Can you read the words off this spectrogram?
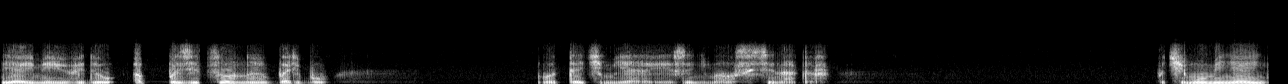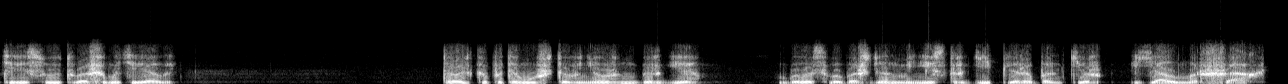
Я имею в виду оппозиционную борьбу – вот этим я и занимался, сенатор. Почему меня интересуют ваши материалы? Только потому, что в Нюрнберге был освобожден министр Гитлера, банкир Ялмар Шахт,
